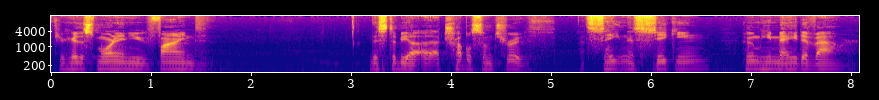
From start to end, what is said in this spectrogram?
If you're here this morning and you find this to be a, a troublesome truth, that Satan is seeking whom he may devour.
